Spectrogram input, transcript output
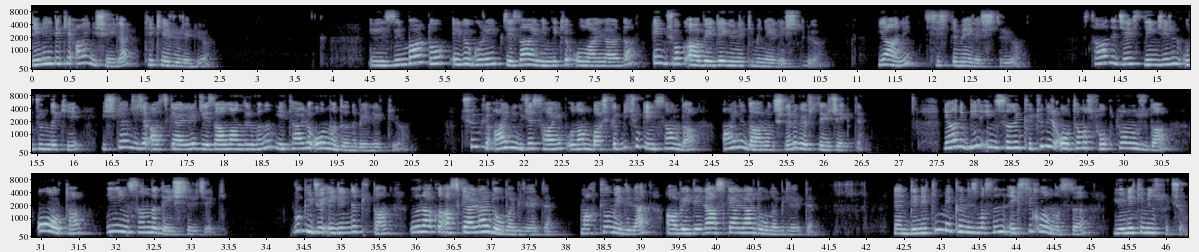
Deneydeki aynı şeyler tekerrür ediyor. E, Zimbardo Ebu Ghraib cezaevindeki olaylarda en çok ABD yönetimini eleştiriyor. Yani sistemi eleştiriyor. Sadece zincirin ucundaki işkenceci askerleri cezalandırmanın yeterli olmadığını belirtiyor. Çünkü aynı güce sahip olan başka birçok insan da aynı davranışları gösterecekti. Yani bir insanı kötü bir ortama soktuğunuzda o ortam iyi insanı da değiştirecek. Bu gücü elinde tutan Iraklı askerler de olabilirdi. Mahkum edilen ABD'li askerler de olabilirdi. Yani denetim mekanizmasının eksik olması yönetimin suçu.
